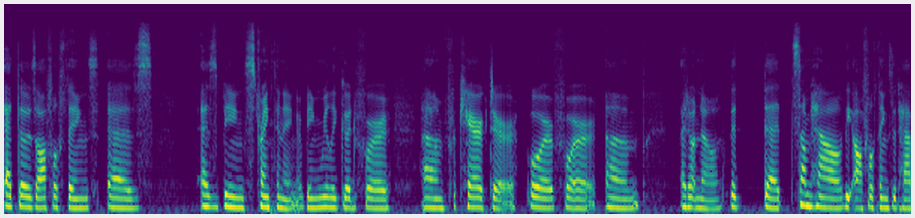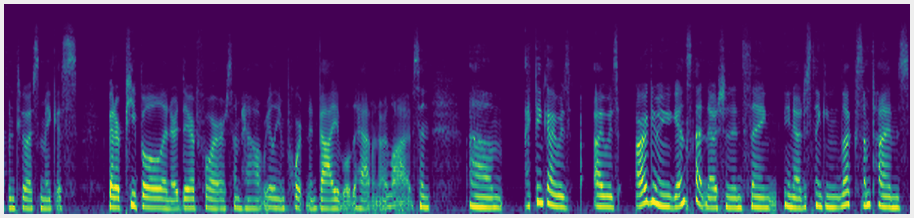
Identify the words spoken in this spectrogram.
at those awful things as as being strengthening or being really good for um, for character or for um, I don't know that that somehow the awful things that happen to us make us better people and are therefore somehow really important and valuable to have in our lives. And um, I think I was I was arguing against that notion and saying, you know, just thinking, look, sometimes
